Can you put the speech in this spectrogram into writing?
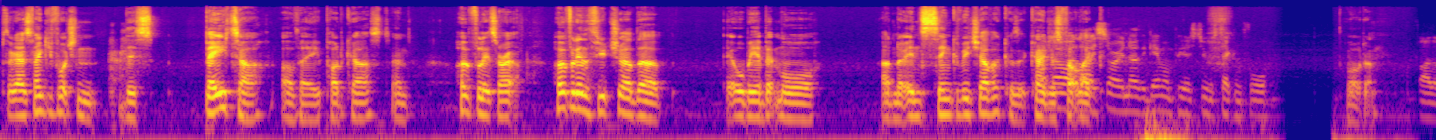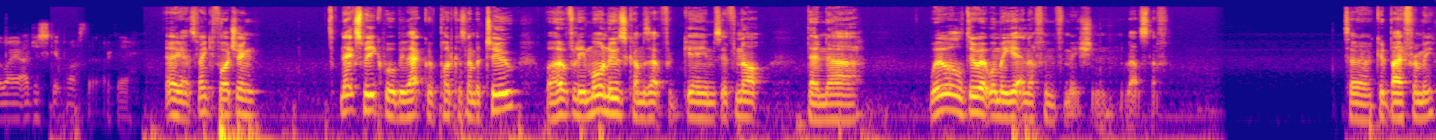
So, guys, thank you for watching this beta of a podcast, and hopefully it's alright. Hopefully in the future the it will be a bit more I don't know in sync with each other because it kind Oh, of just no, felt like Sorry, no, the game on PS2 was Tekken 4. well done. By the way, I just skipped past it. Okay. Anyway, guys, thank you for watching. Next week we'll be back with podcast number two, where hopefully more news comes out for games. If not, then uh, we will do it when we get enough information about stuff. So goodbye from me.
